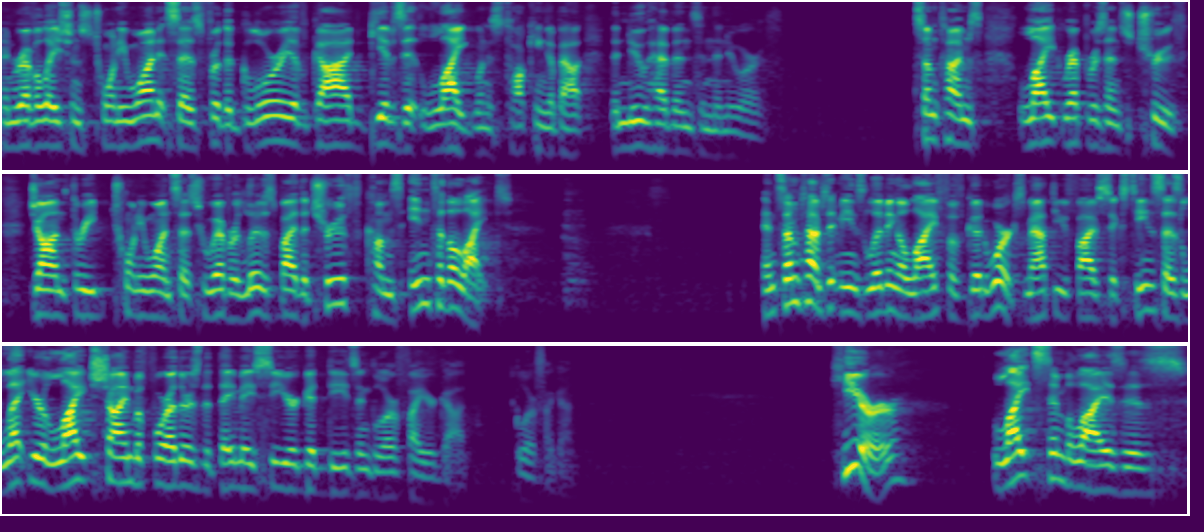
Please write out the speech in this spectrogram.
In Revelations 21, it says, For the glory of God gives it light when it's talking about the new heavens and the new earth. Sometimes light represents truth. John 3 21 says, Whoever lives by the truth comes into the light and sometimes it means living a life of good works. Matthew 5 16 says, Let your light shine before others that they may see your good deeds and glorify your God. Glorify God. Here, light symbolizes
